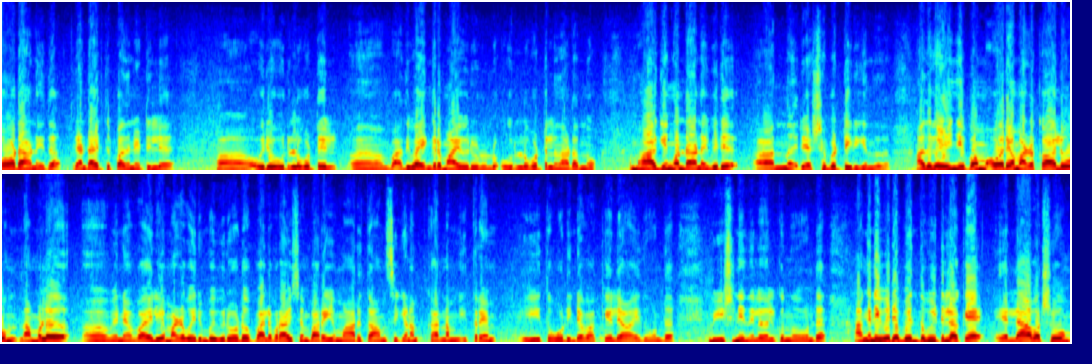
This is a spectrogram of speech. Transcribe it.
തോടാണിത്. രണ്ടായിരത്തി പതിനെട്ടിൽ ഒരു ഉരുളുപൊട്ടൽ അതിഭയങ്കരമായ ഒരു ഉരുൾ ഉരുളുപൊട്ടൽ നടന്നു. ഭാഗ്യം കൊണ്ടാണ് ഇവർ അന്ന് രക്ഷപ്പെട്ടിരിക്കുന്നത്. അത് കഴിഞ്ഞിപ്പം ഓരോ മഴക്കാലവും നമ്മൾ പിന്നെ വലിയ മഴ വരുമ്പോൾ ഇവരോട് പല പ്രാവശ്യം പറയും മാറി താമസിക്കണം. കാരണം ഇത്രയും ഈ തോടിന്റെ വക്കയിലായതുകൊണ്ട് ഭീഷണി നിലനിൽക്കുന്നതുകൊണ്ട് അങ്ങനെ ഇവർ ബന്ധുവീട്ടിലൊക്കെ എല്ലാ വർഷവും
